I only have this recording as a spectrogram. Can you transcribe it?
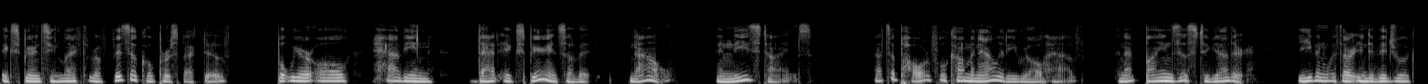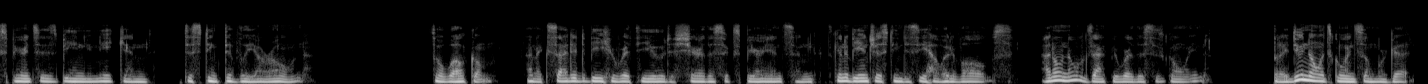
experiencing life through a physical perspective, but we are all having that experience of it now in these times. That's a powerful commonality we all have, and that binds us together, even with our individual experiences being unique and distinctively our own. So, welcome. I'm excited to be here with you to share this experience, and it's going to be interesting to see how it evolves. I don't know exactly where this is going, but I do know it's going somewhere good.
